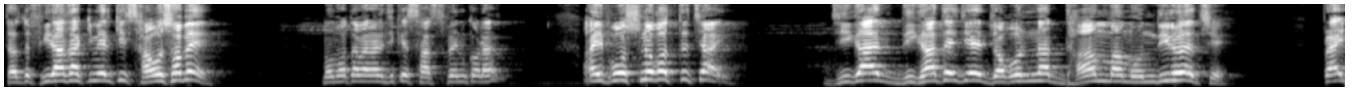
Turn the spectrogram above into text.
তাহলে তো ফিরাদ হাকিমের কি সাহস হবে? মমতা ব্যানার্জিকে সাসপেন্ড করার? আমি প্রশ্ন করতে চাই, দীঘা, দীঘাতে যে জগন্নাথ ধাম বা মন্দির হয়েছে, প্রায়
